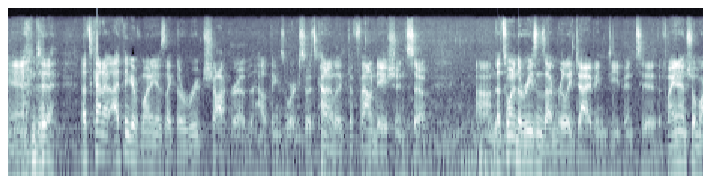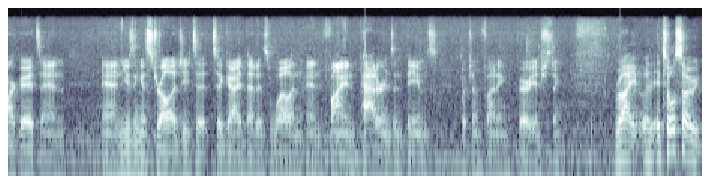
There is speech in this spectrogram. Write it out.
and that's kind of I think of money as like the root chakra of how things work. So it's kind of like the foundation. So um, that's one of the reasons I'm really diving deep into the financial markets and and using astrology to, to guide that as well and, and find patterns and themes, which I'm finding very interesting. Right. Well, It's also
